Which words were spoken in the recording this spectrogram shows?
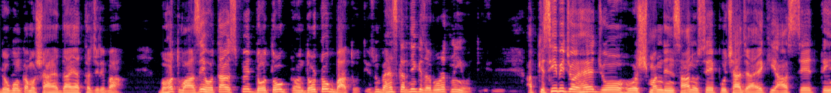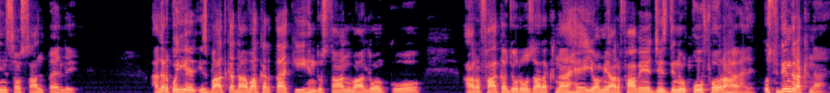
लोगों का मुशाहिदा या तजर्बा बहुत वाज होता है, उसमें दो टोक दो टोक बात होती है, उसमें बहस करने की ज़रूरत नहीं होती है। अब किसी भी जो है, जो होशमंद इंसान, उसे पूछा जाए कि आज से तीन सौ साल पहले, अगर कोई इस बात का दावा करता है कि हिंदुस्तान वालों को अरफा का जो रोज़ा रखना है, योम अरफा में जिस दिन वकूफ़ हो रहा है, उस दिन रखना है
